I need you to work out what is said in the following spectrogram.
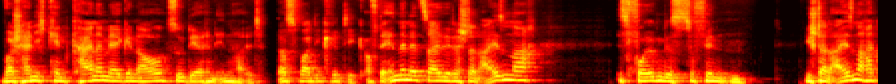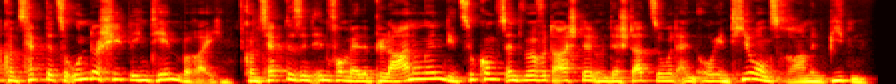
wahrscheinlich kennt keiner mehr genau so deren Inhalt. Das war die Kritik. Auf der Internetseite der Stadt Eisenach ist Folgendes zu finden. Die Stadt Eisenach hat Konzepte zu unterschiedlichen Themenbereichen. Konzepte sind informelle Planungen, die Zukunftsentwürfe darstellen und der Stadt somit einen Orientierungsrahmen bieten.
